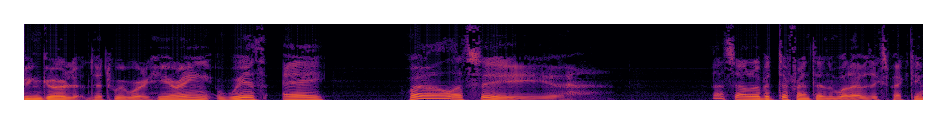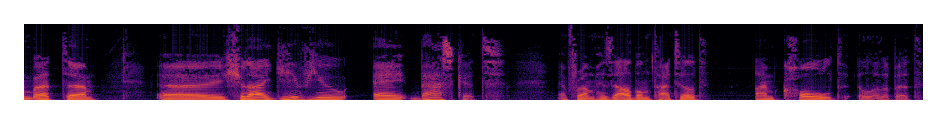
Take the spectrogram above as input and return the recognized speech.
Bingöl that we were hearing with a, well, let's see. That sounded a bit different than what I was expecting, but um, uh, should I give you a basket? From his album titled I'm Cold a Little Bit.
